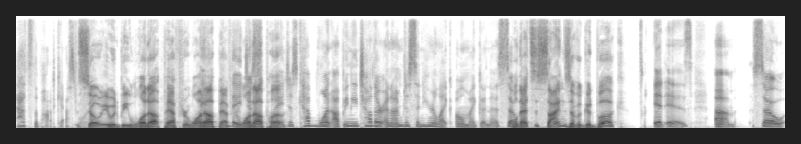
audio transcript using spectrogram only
that's the podcast one. So it would be one up after one It- up after one just- up, huh? They just kept one upping each other, and I'm just sitting here like, oh my goodness. So well, that's the signs of a good book. it is. Um, so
